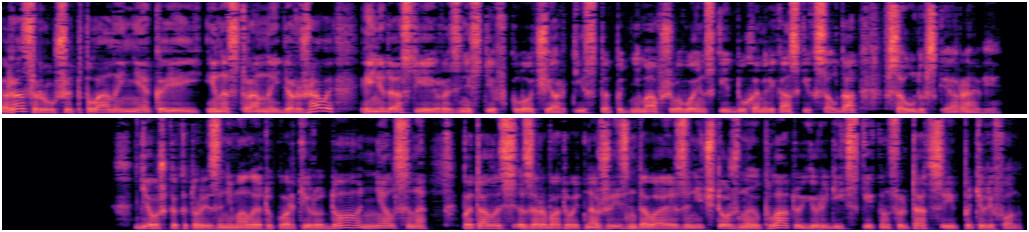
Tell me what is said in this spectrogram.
разрушит планы некой иностранной державы и не даст ей разнести в клочья артиста, поднимавшего воинский дух американских солдат в Саудовской Аравии. Девушка, которая занимала эту квартиру до Нелсона, пыталась зарабатывать на жизнь, давая за ничтожную плату юридические консультации по телефону.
